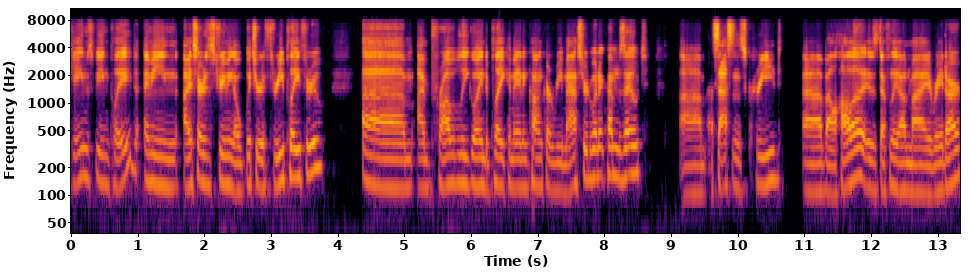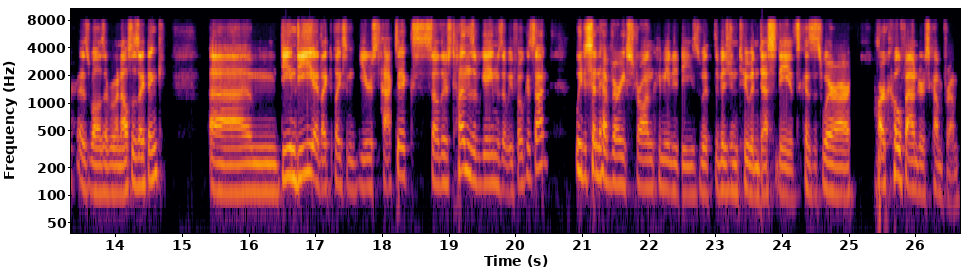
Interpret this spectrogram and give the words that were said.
games being played. I mean, I started streaming a Witcher 3 playthrough. Um, I'm probably going to play Command and Conquer Remastered when it comes out. Um, Assassin's Creed uh, Valhalla is definitely on my radar, as well as everyone else's, I think. Um, D&D, I'd like to play some Gears Tactics. So there's tons of games that we focus on. We just tend to have very strong communities with Division 2 and Destiny. It's because it's where our, our co-founders come from.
